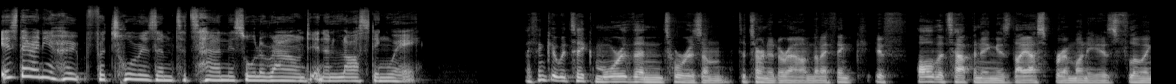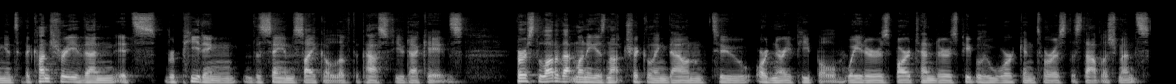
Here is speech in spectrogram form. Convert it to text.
is there any hope for tourism to turn this all around in a lasting way? I think it would take more than tourism to turn it around. And I think if all that's happening is diaspora money is flowing into the country, then it's repeating the same cycle of the past few decades. First, a lot of that money is not trickling down to ordinary people, waiters, bartenders, people who work in tourist establishments.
